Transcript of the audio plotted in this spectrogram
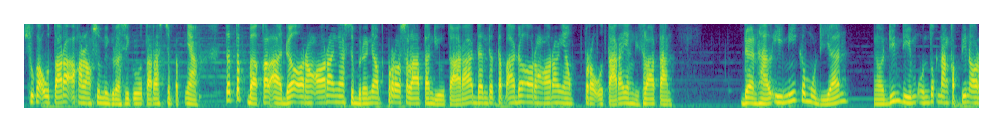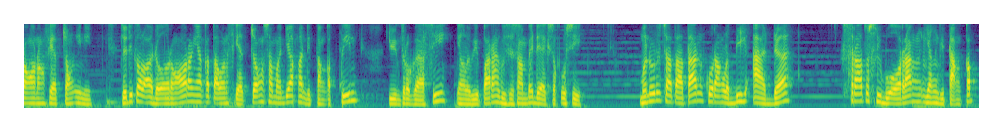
suka utara akan langsung migrasi ke utara secepatnya. Tetap bakal ada orang-orang yang sebenarnya pro selatan di utara dan tetap ada orang-orang yang pro utara yang di selatan. Dan hal ini kemudian Dindim untuk nangkepin orang-orang Viet Cong ini. Jadi kalau ada orang-orang yang ketahuan Viet Cong sama dia akan ditangkepin, diinterogasi, yang lebih parah bisa sampai dieksekusi. Menurut catatan kurang lebih ada 100 ribu orang yang ditangkap,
